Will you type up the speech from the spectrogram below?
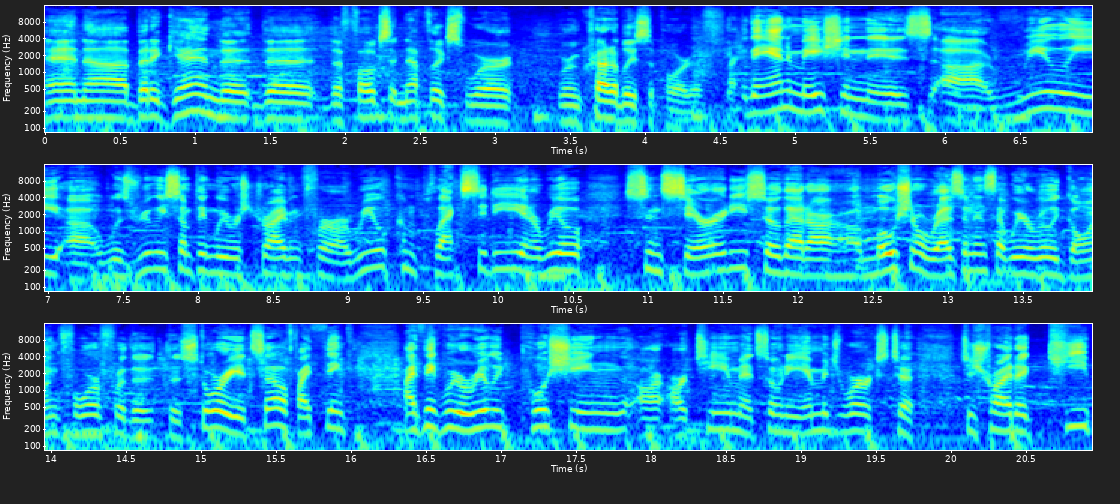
And uh, but again, the, the the folks at Netflix were were incredibly supportive. The animation is uh, really uh, was really something we were striving for a real complexity and a real sincerity, so that our emotional resonance that we were really going for for the, the story itself. I think I think we were really pushing our, our team at Sony ImageWorks to to try to keep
